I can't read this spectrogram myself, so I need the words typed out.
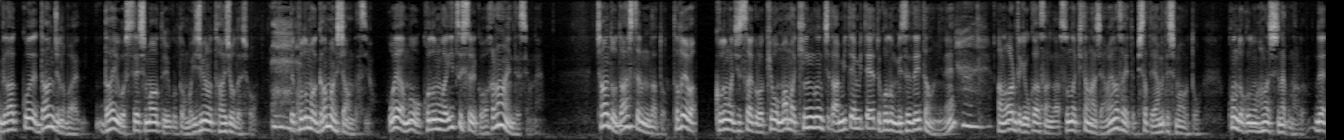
学校で男女の場合、代をしてしまうということはもういじめの対象でしょう。で、子供は我慢しちゃうんですよ。親も子供がいつしてるかわからないんですよね。ちゃんと出してるんだと。例えば、子供が小さい頃、今日ママ金軍地だ、見て見てって子供見せていたのにね、あの、ある時お母さんがそんな汚い話やめなさいってピシャッとやめてしまうと。今度は子供の話しなくなる。で、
